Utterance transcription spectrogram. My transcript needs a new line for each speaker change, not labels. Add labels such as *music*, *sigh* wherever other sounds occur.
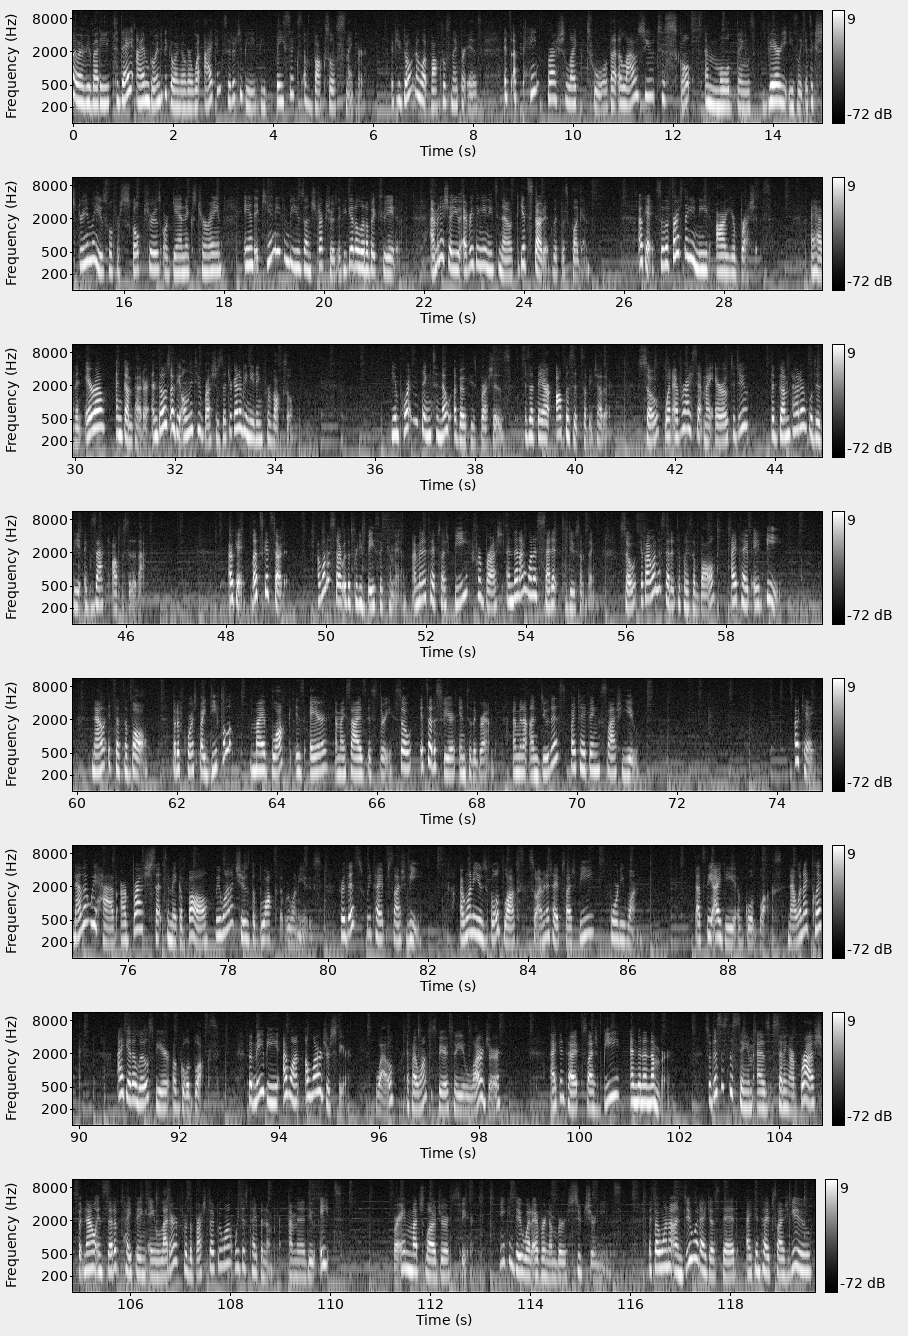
Hello everybody! Today I am going to be going over what I consider to be the basics of Voxel Sniper. If you don't know what Voxel Sniper is, it's a paintbrush-like tool that allows you to sculpt and mold things very easily. It's extremely useful for sculptures, organics, terrain, and it can even be used on structures if you get a little bit creative. I'm going to show you everything you need to know to get started with this plugin. Okay, so the first thing you need are your brushes. I have an arrow and gunpowder, and those are the only two brushes that you're going to be needing for voxel. The important thing to note about these brushes is that they are opposites of each other. So, whatever I set my arrow to do, the gunpowder will do the exact opposite of that. Okay, let's get started. I want to start with a pretty basic command. I'm going to type slash B for brush, and then I want to set it to do something. So, if I want to set it to place a ball, I type a B now it sets a ball. But of course, by default, my block is air and my size is 3. So it set a sphere into the ground. I'm going to undo this by typing slash U. Okay, now that we have our brush set to make a ball, we want to choose the block that we want to use. For this, we type slash V. I want to use gold blocks, so I'm going to type slash V41. That's the ID of gold blocks. Now when I click, I get a little sphere of gold blocks. But maybe I want a larger sphere. Well, if I want the sphere to be larger, I can type slash B and then a number. So this is the same as setting our brush, but now instead of typing a letter for the brush type we want, we just type a number. I'm going to do 8 for a much larger sphere. You can do whatever number suits your needs. If I want to undo what I just did, I can type slash U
